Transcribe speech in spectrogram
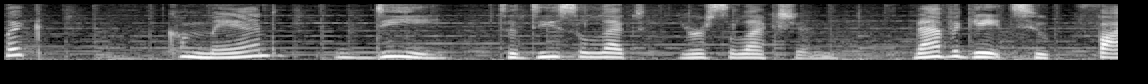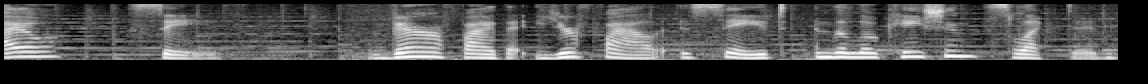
Click Command D to deselect your selection. Navigate to File, Save. Verify that your file is saved in the location selected.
